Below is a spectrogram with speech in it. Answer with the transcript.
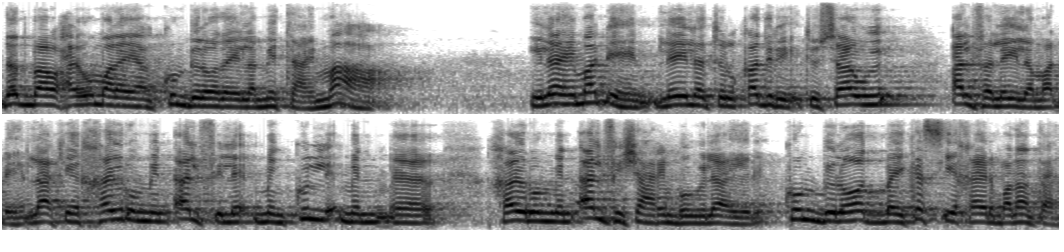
dad baa waxay u maleeyaan kun bilood ay la mid tahay. Ma aha. Ilaahay ma dhihin leylat tusaawi alfa leyla ma dhihin laakiin khayru min min kulli min khayru min alfi shahrin buu ilaahay yidhi kun bilood bay ka sii khayr badan tahay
